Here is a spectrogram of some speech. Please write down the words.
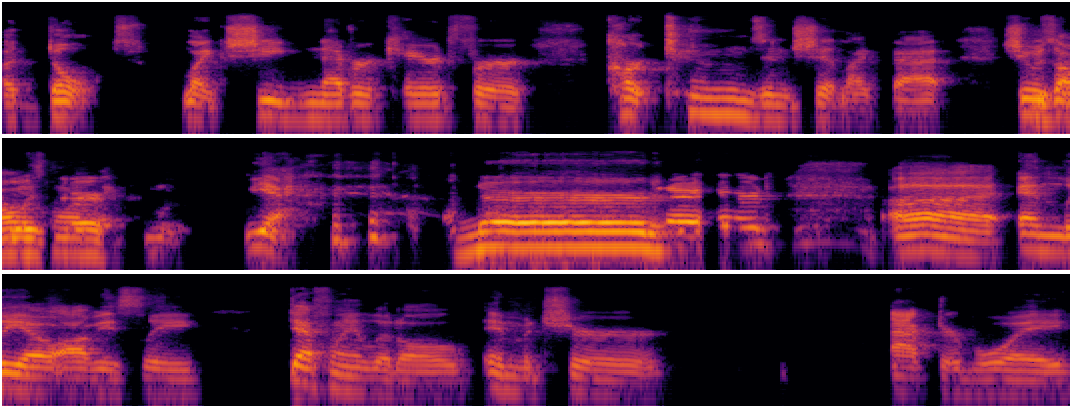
adult. Like she never cared for cartoons and shit like that. She was always more like, yeah, nerd nerd. Uh, and Leo, obviously, definitely a little immature actor boy.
